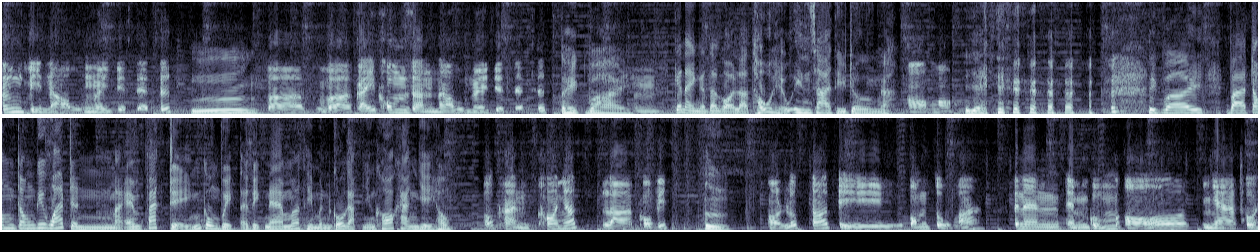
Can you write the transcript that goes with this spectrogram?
hương vị nào người Việt sẽ thích. Ừ. và và cái không gian nào người Việt sẽ thích. Tuyệt vời. Ừ. cái này người ta gọi là thấu hiểu inside thị trường nè. Ờ ờ. Vậy tuyệt vời. Và trong trong cái quá trình mà em phát triển công việc tại Việt Nam á thì mình có gặp những khó khăn gì không? Khó khăn khó nhất là covid. Ừ. Ở lúc đó thì phong tỏa cho nên em cũng ở nhà thôi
